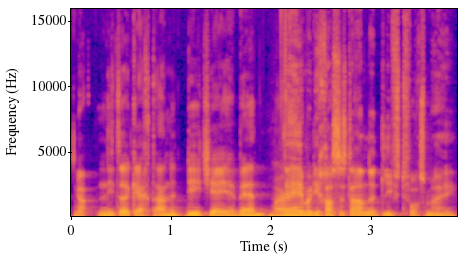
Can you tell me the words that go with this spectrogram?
Ja. Niet dat ik echt aan het DJ'en ben, maar... Nee, maar die gasten staan het liefst volgens mij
